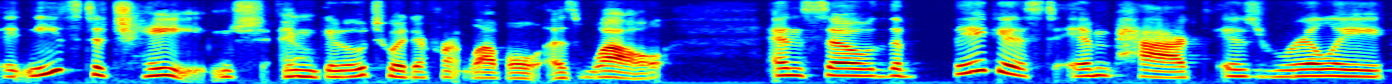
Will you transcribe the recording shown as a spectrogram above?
it needs to change and go to a different level as well. And so the biggest impact is really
